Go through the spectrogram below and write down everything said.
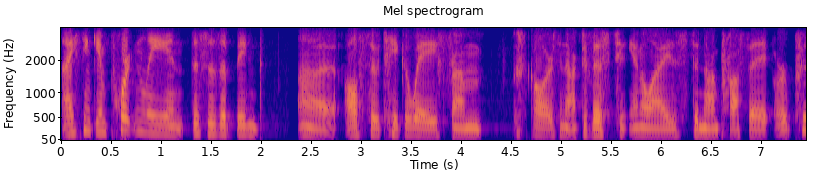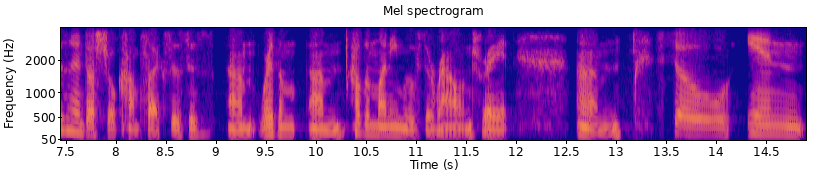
I think importantly, and this is a big uh, also takeaway from scholars and activists to analyze the nonprofit or prison industrial complexes is um, where the um, how the money moves around, right? Um, so in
